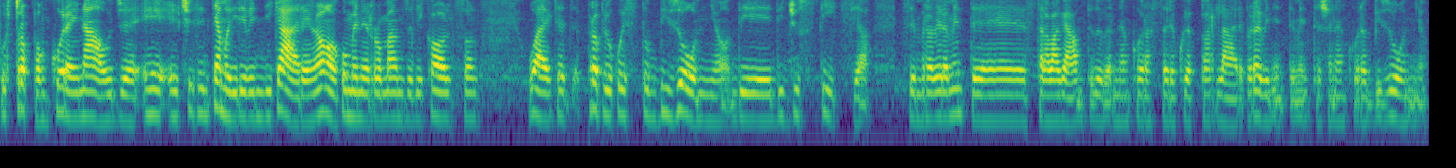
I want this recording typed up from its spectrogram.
purtroppo ancora in auge e, e ci sentiamo di rivendicare, no? come nel romanzo di Colson, Whitehead, proprio questo bisogno di, di, giustizia. Sembra veramente stravagante doverne ancora stare qui a parlare, però evidentemente ce n'è ancora bisogno.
